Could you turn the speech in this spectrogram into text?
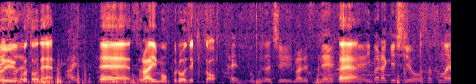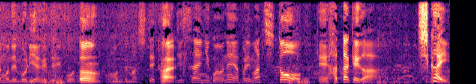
ということで、えースライモプロジェクト。はい、僕たち今ですね、ええ。えー茨城市をさつまいもで盛り上げていこうとうん。思ってまして、はい。実際にこのねやっぱり町と、えー畑が近い、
